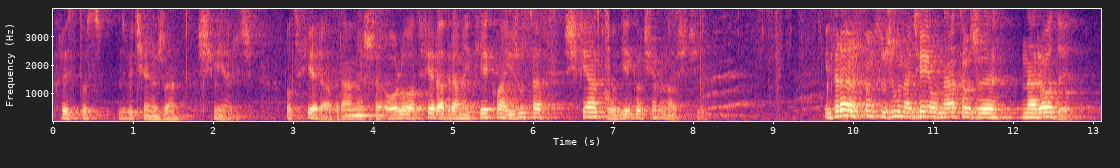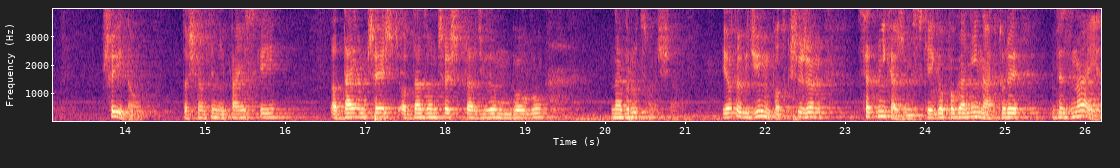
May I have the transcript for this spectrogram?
Chrystus zwycięża śmierć. Otwiera bramy Szeolu, otwiera bramy piekła i rzuca światło w jego ciemności. Izrael w końcu żył nadzieją na to, że narody przyjdą do świątyni pańskiej oddają cześć, oddadzą cześć prawdziwemu Bogu, nawrócą się. I oto widzimy pod krzyżem setnika rzymskiego, poganina, który wyznaje,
